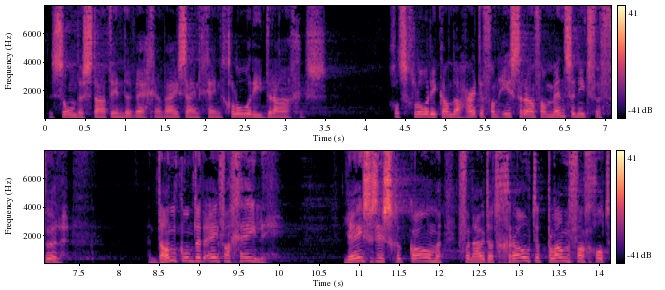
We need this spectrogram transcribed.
De zonde staat in de weg en wij zijn geen gloriedragers. Gods glorie kan de harten van Israël en van mensen niet vervullen. En dan komt het evangelie. Jezus is gekomen vanuit dat grote plan van God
